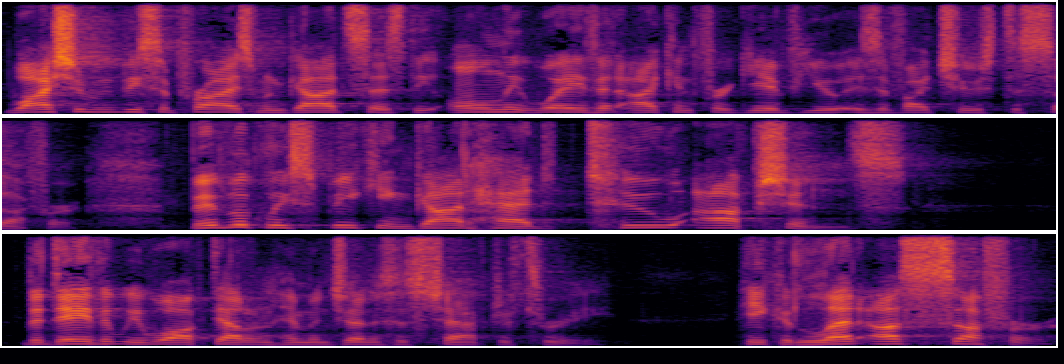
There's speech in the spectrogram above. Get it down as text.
Why should we be surprised when God says the only way that I can forgive you is if I choose to suffer? Biblically speaking, God had two options the day that we walked out on him in Genesis chapter 3. He could let us suffer,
